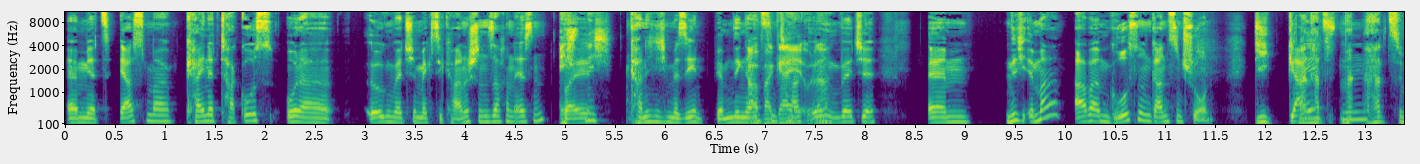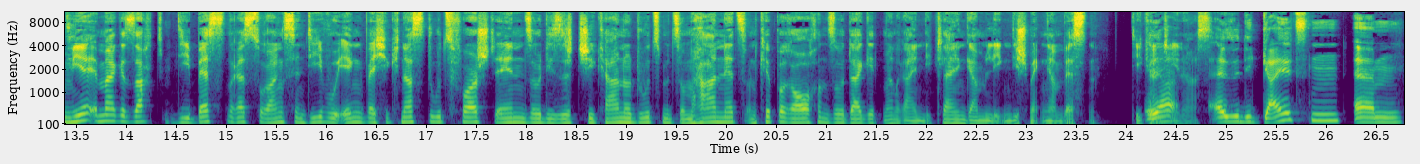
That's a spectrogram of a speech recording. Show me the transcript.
ähm, jetzt erstmal keine Tacos oder irgendwelche mexikanischen Sachen essen. Echt weil nicht? Kann ich nicht mehr sehen. Wir haben den ganzen geil, Tag oder? irgendwelche ähm, nicht immer, aber im Großen und Ganzen schon. Die geilsten. Man hat, man hat zu mir immer gesagt, die besten Restaurants sind die, wo irgendwelche Knastdudes vorstehen, so diese Chicano-Dudes mit so einem Haarnetz und Kippe rauchen, so da geht man rein. Die kleinen Gammeligen, die schmecken am besten. Die Cantinas. Ja, also die geilsten ähm,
